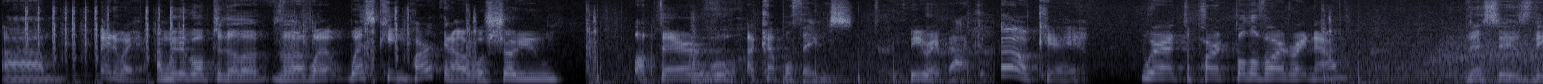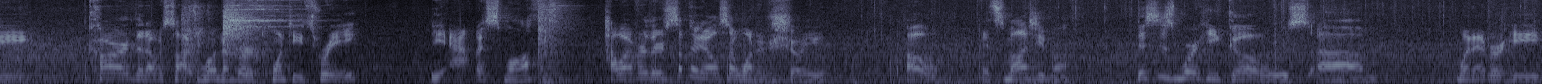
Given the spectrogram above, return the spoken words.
um, anyway, I'm going to go up to the, the West King Park and I will show you up there a couple things. Be right back. Okay, we're at the Park Boulevard right now. This is the card that I was talking about, number 23, the Atlas Moth. However, there's something else I wanted to show you. Oh, it's Majima. This is where he goes um, whenever he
